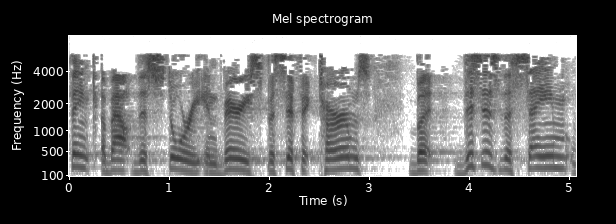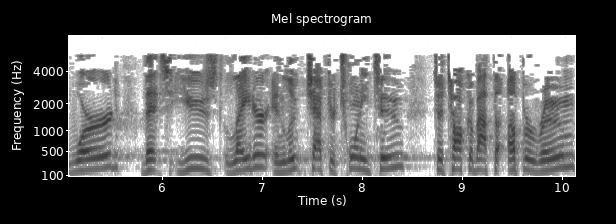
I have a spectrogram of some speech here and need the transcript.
think about this story in very specific terms. But this is the same word that's used later in Luke chapter 22 to talk about the upper room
